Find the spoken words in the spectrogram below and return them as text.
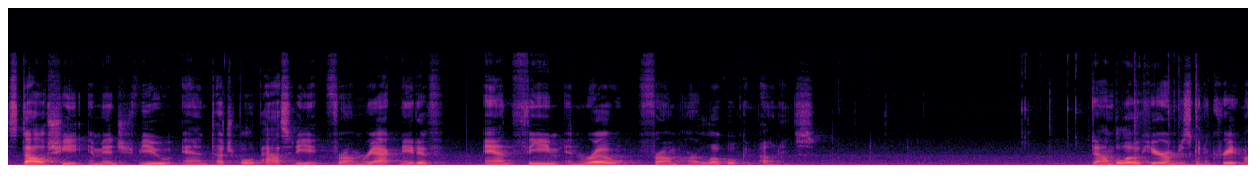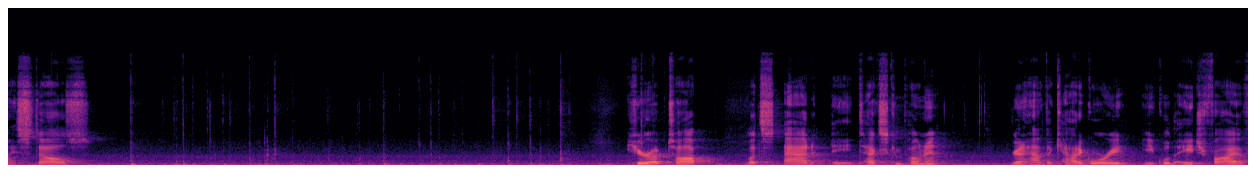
style sheet, image, view, and touchable opacity from React Native, and theme and row from our local components. Down below here, I'm just going to create my styles. Here up top, let's add a text component. We're going to have the category equal to h5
